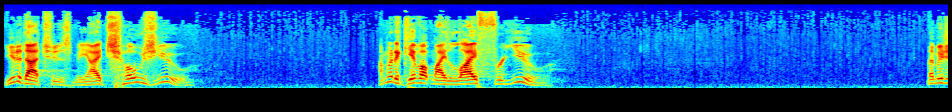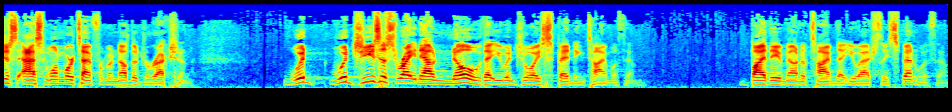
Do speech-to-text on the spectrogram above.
You did not choose me, I chose you. I'm going to give up my life for you. Let me just ask one more time from another direction. Would, would Jesus right now know that you enjoy spending time with him by the amount of time that you actually spend with him?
